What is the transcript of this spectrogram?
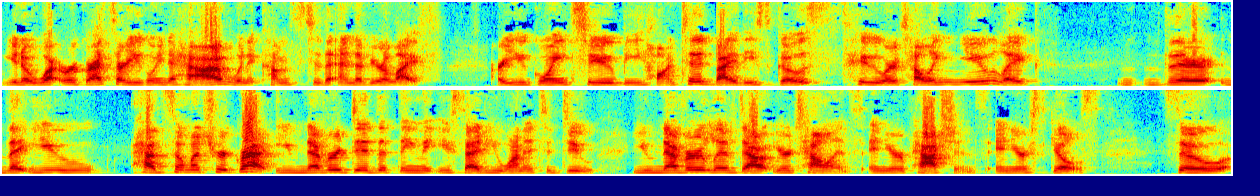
you know, what regrets are you going to have when it comes to the end of your life? Are you going to be haunted by these ghosts who are telling you like there that you had so much regret. You never did the thing that you said you wanted to do. You never lived out your talents and your passions and your skills. So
